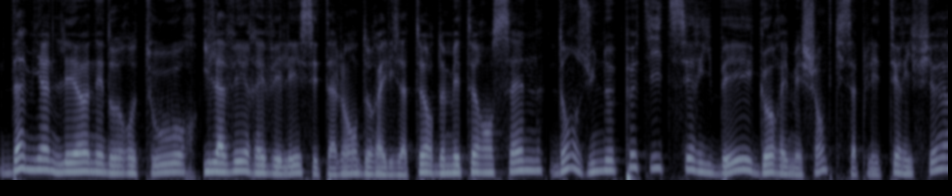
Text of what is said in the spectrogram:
Damian Leon est de retour. Il avait révélé ses talents de réalisateur, de metteur en scène dans une petite série B, gore et méchante, qui s'appelait Terrifier.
